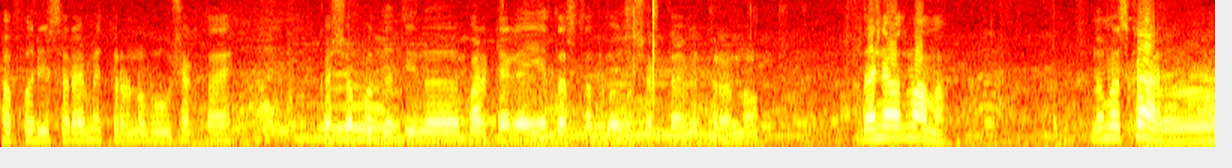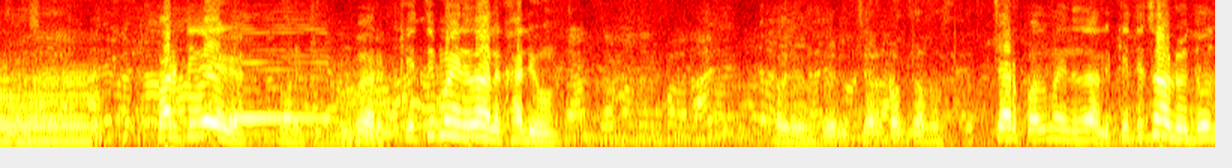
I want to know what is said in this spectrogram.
हा परिसर आहे मित्रांनो बघू शकताय. कशा पद्धतीनं पार्ट्या गाई येत असतात बघू शकताय मित्रांनो. धन्यवाद मामा. नमस्कार. पार्टी गाय का? बरं किती महिने झाले खाली होऊन? चार पाच जात असते. चार पाच महिने झाले. किती चालू आहे दूध?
